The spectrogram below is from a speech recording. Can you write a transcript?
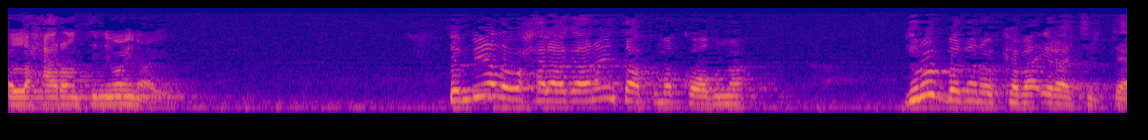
ee la xaaraantinimaynaayo. Dembiyada wax halaagaana intaa kuma koobna. Dunuub badan oo kabaa'iraa jirta.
